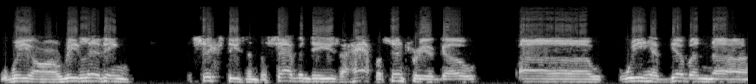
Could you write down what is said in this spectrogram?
We are reliving the 60s and the 70s, a half a century ago. Uh, we have given uh,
